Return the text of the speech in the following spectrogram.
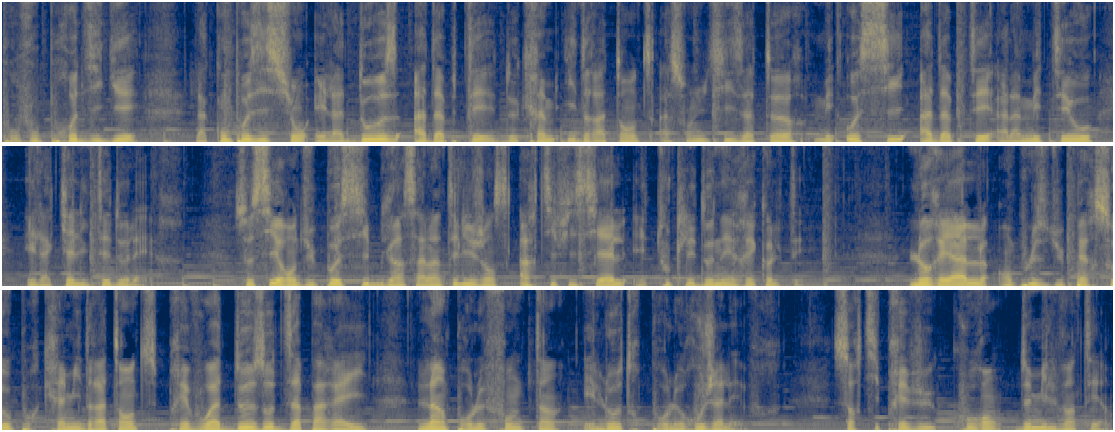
pour vous prodiguer la composition et la dose adaptée de crème hydratante à son utilisateur, mais aussi adaptée à la météo et la qualité de l'air. Ceci est rendu possible grâce à l'intelligence artificielle et toutes les données récoltées. L'Oréal, en plus du perso pour crème hydratante, prévoit deux autres appareils, l'un pour le fond de teint et l'autre pour le rouge à lèvres sortie prévue courant 2021.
